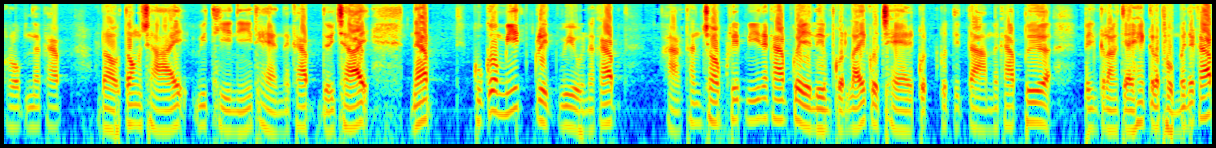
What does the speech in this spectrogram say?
ครบนะครับ เราต้องใช้วิธีนี้แทนนะครับ โดยใช้นะครับ Google Meet Grid View นะครับหากท่านชอบคลิปนี้นะครับ ก็อย่าลืมกดไลค์กดแชร์กดกดติดตามนะครับ เพื่อเป็นกำลังใจให้กระผมด้วยนะครับ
